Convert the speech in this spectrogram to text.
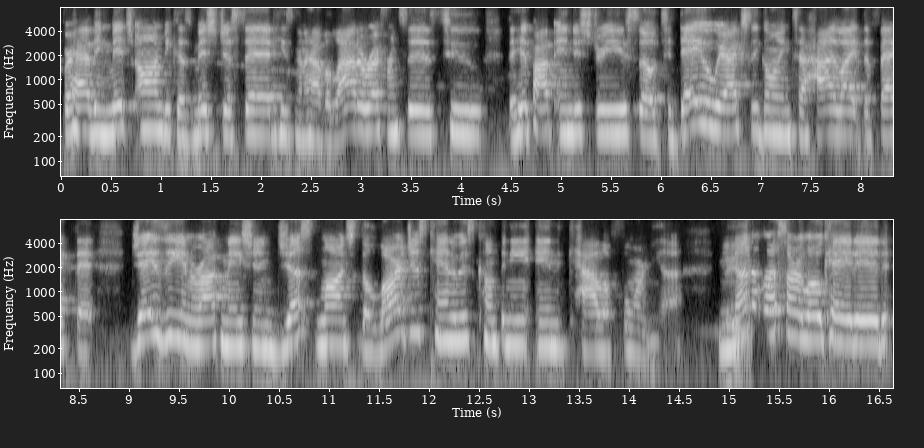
for having Mitch on because Mitch just said he's going to have a lot of references to the hip hop industry. So today we're actually going to highlight the fact that Jay Z and Roc Nation just launched the largest cannabis company in California. None of us are located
